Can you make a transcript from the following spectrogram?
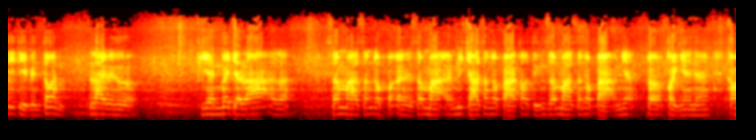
ทิฏฐิเป็นต้นไล่ไปเถอะ เพียรเพื่อจะละ สมาสังกปะสมามิจฉาสังกปะเข้าถึงสมาสังกปะเนี้ยก็ก่อยเงี้ยนะเขา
